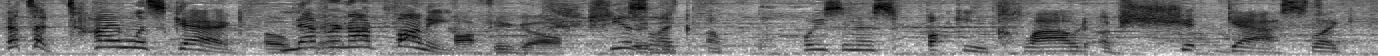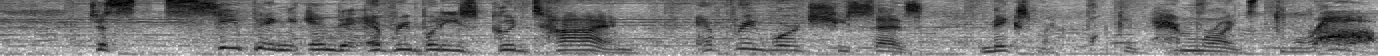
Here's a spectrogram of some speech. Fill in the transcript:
That's a timeless gag. Okay. Never not funny. Off you go. She is Good to- like a poisonous fucking cloud of shit gas, like just seeping into everybody's good time. Every word she says makes my fucking hemorrhoids throb.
